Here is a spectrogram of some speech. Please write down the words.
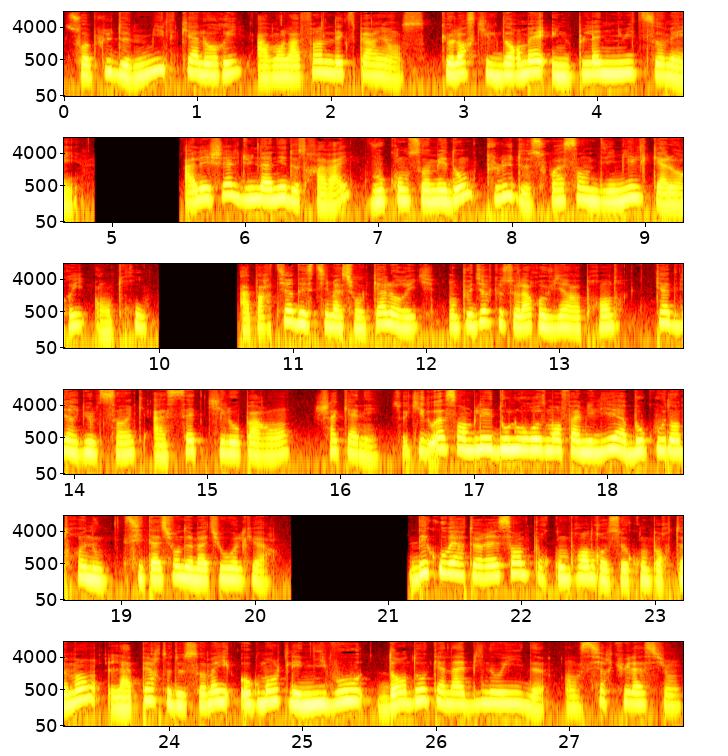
soit plus de 1000 calories avant la fin de l'expérience, que lorsqu'ils dormaient une pleine nuit de sommeil. À l'échelle d'une année de travail, vous consommez donc plus de 70 000 calories en trop. À partir d'estimations caloriques, on peut dire que cela revient à prendre 4,5 à 7 kilos par an chaque année, ce qui doit sembler douloureusement familier à beaucoup d'entre nous. Citation de Matthew Walker. Découverte récente pour comprendre ce comportement, la perte de sommeil augmente les niveaux d'endocannabinoïdes en circulation.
